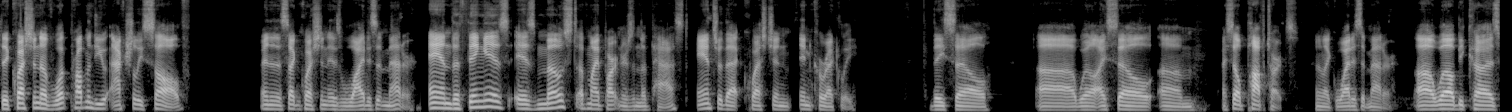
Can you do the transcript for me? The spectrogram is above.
the question of what problem do you actually solve? And then the second question is why does it matter? And the thing is is most of my partners in the past answer that question incorrectly. They sell uh well, I sell um I sell Pop Tarts. And like, why does it matter? Uh well, because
